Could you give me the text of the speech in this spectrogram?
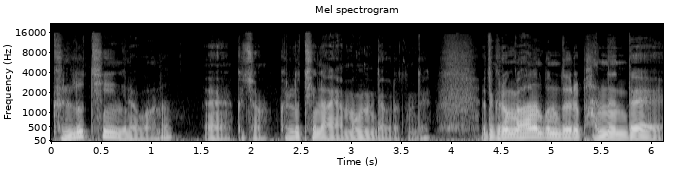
글루틴이라고 하나? 예, 네, 그쵸. 글루틴 아예 안 먹는다 그러던데. 여튼 그런 거 하는 분들을 봤는데,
